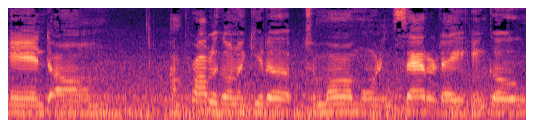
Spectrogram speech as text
And um, I'm probably going to get up tomorrow morning, Saturday, and go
